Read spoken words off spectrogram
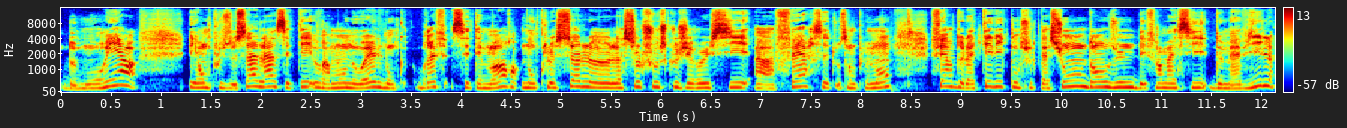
de mourir. Et en plus de ça, là, c'était vraiment Noël. Donc, bref, c'était mort. Donc, le seul, euh, la seule chose que j'ai réussi à faire, c'est tout simplement faire de la téléconsultation dans une des pharmacies de ma ville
